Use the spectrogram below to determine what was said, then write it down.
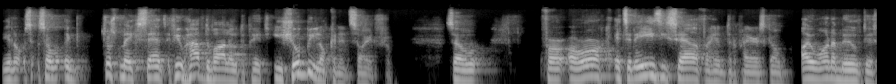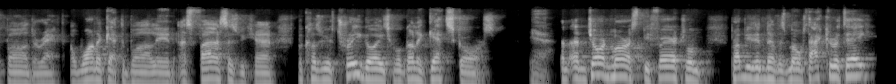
You know, so, so, it just makes sense. If you have the ball out the pitch, you should be looking inside from. So for O'Rourke, it's an easy sell for him to the players go, I want to move this ball direct. I want to get the ball in as fast as we can because we have three guys who are going to get scores. Yeah. And, and Jordan Morris, to be fair to him, probably didn't have his most accurate day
